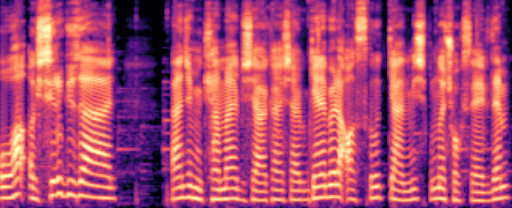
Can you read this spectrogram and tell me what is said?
Oha aşırı güzel. Bence mükemmel bir şey arkadaşlar. Gene böyle askılık gelmiş. Bunu da çok sevdim.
